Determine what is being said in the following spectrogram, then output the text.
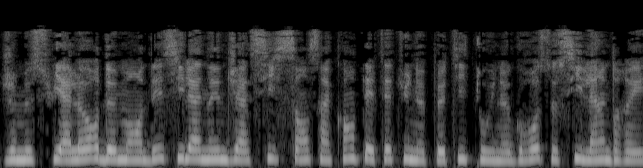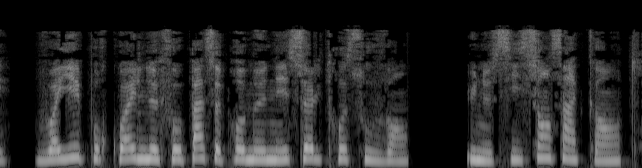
Je me suis alors demandé si la Ninja 650 était une petite ou une grosse cylindrée, voyez pourquoi il ne faut pas se promener seul trop souvent. Une 650,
